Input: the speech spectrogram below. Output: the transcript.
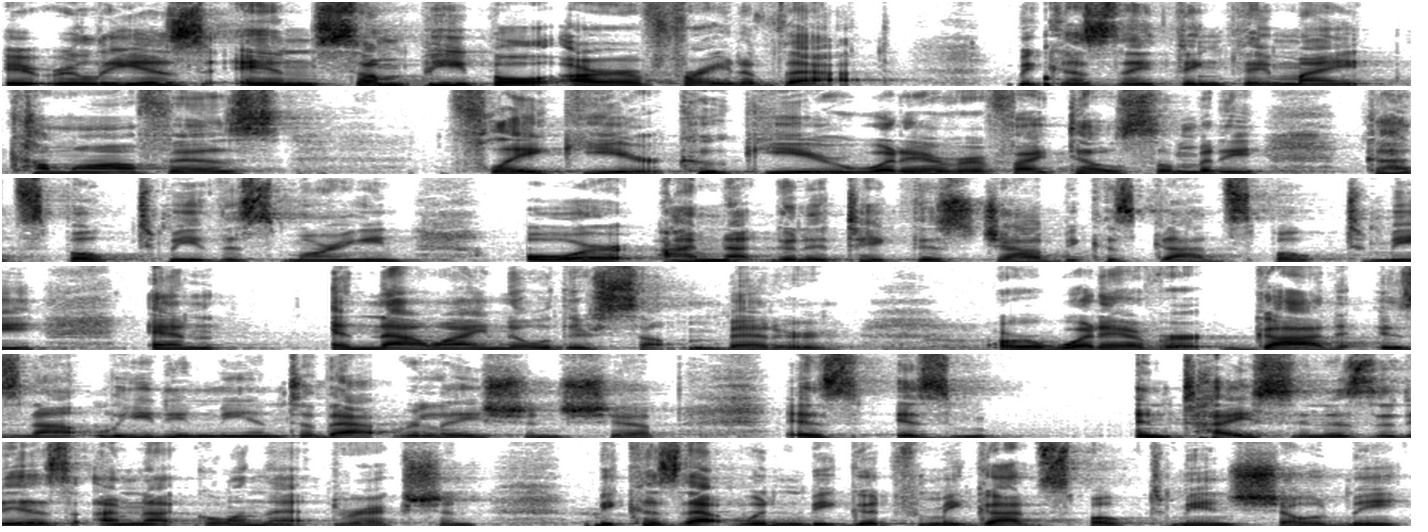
It really is. And some people are afraid of that because they think they might come off as flaky or kooky or whatever. If I tell somebody, God spoke to me this morning, or I'm not going to take this job because God spoke to me and and now I know there's something better or whatever. God is not leading me into that relationship as is enticing as it is, I'm not going that direction because that wouldn't be good for me. God spoke to me and showed me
